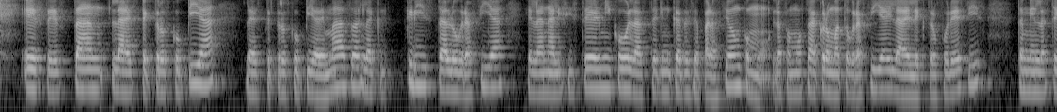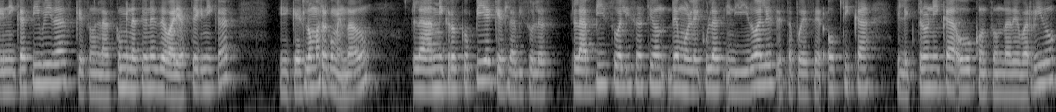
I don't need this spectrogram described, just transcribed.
este, están la espectroscopía, la espectroscopía de masas, la cristalografía, el análisis térmico, las técnicas de separación como la famosa cromatografía y la electroforesis, también las técnicas híbridas, que son las combinaciones de varias técnicas, eh, que es lo más recomendado, la microscopía, que es la, la visualización de moléculas individuales, esta puede ser óptica, electrónica o con sonda de barrido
